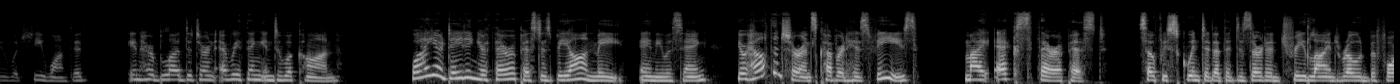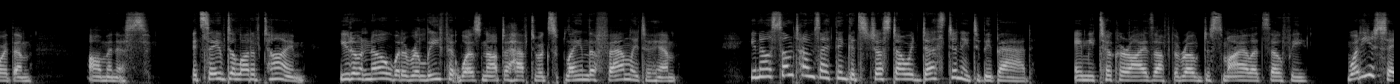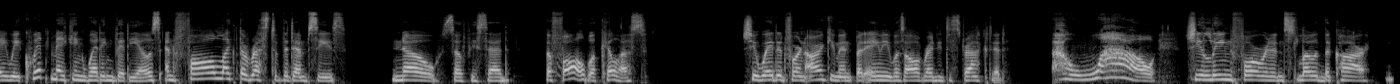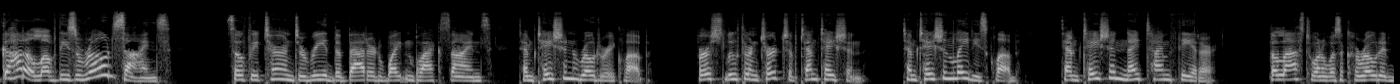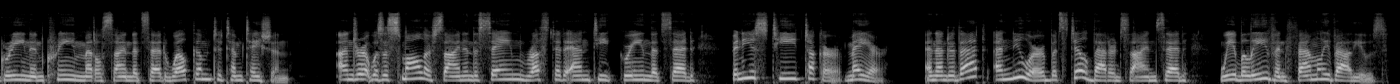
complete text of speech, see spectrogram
do what she wanted, in her blood to turn everything into a con. Why you're dating your therapist is beyond me, Amy was saying. Your health insurance covered his fees. My ex therapist. Sophie squinted at the deserted tree lined road before them. Ominous. It saved a lot of time. You don't know what a relief it was not to have to explain the family to him. You know, sometimes I think it's just our destiny to be bad. Amy took her eyes off the road to smile at Sophie. What do you say we quit making wedding videos and fall like the rest of the Dempseys? No, Sophie said. The fall will kill us. She waited for an argument, but Amy was already distracted. Oh, wow! She leaned forward and slowed the car. Gotta love these road signs! Sophie turned to read the battered white and black signs Temptation Rotary Club, First Lutheran Church of Temptation, Temptation Ladies Club, Temptation Nighttime Theater. The last one was a corroded green and cream metal sign that said, Welcome to Temptation. Under it was a smaller sign in the same rusted antique green that said, Phineas T. Tucker, Mayor. And under that, a newer but still battered sign said, We believe in family values.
